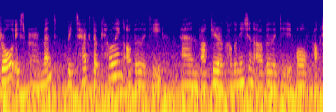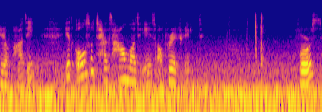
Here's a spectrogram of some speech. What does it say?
Through experiment, we check the killing ability and bacterial cognition ability of bacteriophagy. It also checks how much is appropriate. Fourth,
